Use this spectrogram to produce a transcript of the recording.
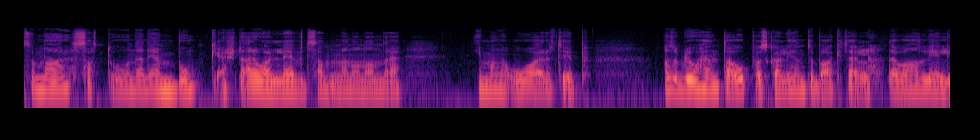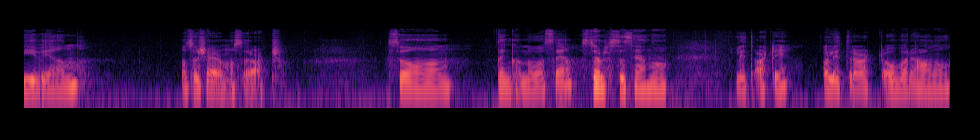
som har satt henne ned i en bunkers der hun har levd sammen med noen andre i mange år, typ. Og så blir hun henta opp og skal liksom tilbake til det vanlige livet igjen. Og så skjer det masse rart. Så den kan du òg se. Hvis du har lyst til å se noe litt artig og litt rart, og bare ha noe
